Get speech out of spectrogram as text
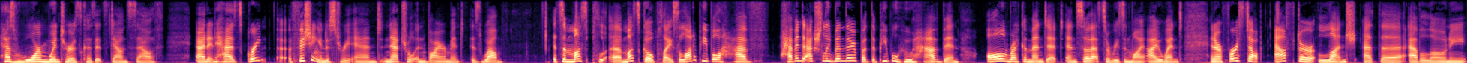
It has warm winters because it's down south, and it has great uh, fishing industry and natural environment as well. It's a must pl- uh, must go place. A lot of people have haven't actually been there, but the people who have been all recommend it. And so that's the reason why I went. And our first stop after lunch at the Abalone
